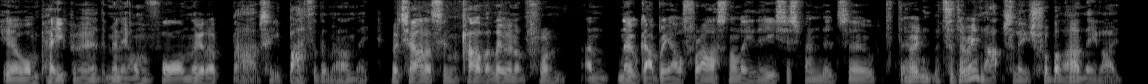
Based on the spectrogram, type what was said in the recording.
you know, on paper at the minute on form, they're going to absolutely batter them, aren't they? Richarlison, Calvert Lewin up front, and no Gabriel for Arsenal either. He's suspended, so they're in so they're in absolute trouble, aren't they? Like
